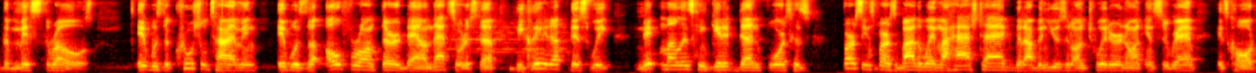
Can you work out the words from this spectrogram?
the missed throws. It was the crucial timing. It was the 0 for on third down, that sort of stuff. He cleaned it up this week. Nick Mullens can get it done for us because first things first, by the way, my hashtag that I've been using on Twitter and on Instagram is called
